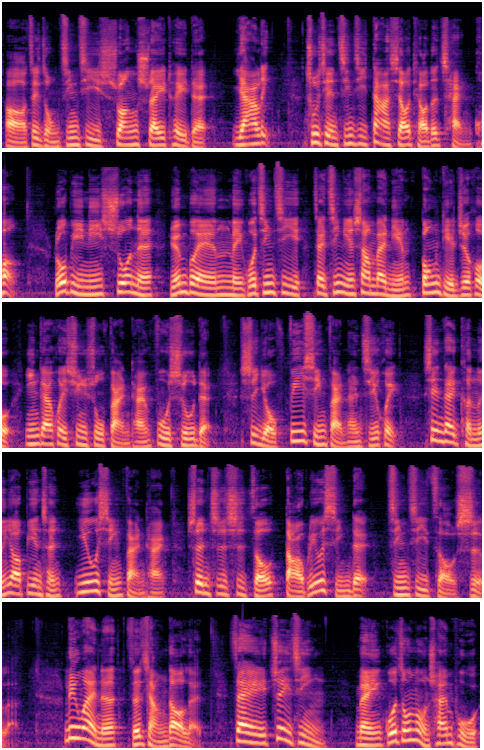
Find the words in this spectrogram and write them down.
啊这种经济双衰退的压力，出现经济大萧条的惨况。罗比尼说呢，原本美国经济在今年上半年崩跌之后，应该会迅速反弹复苏的，是有飞型反弹机会。现在可能要变成 U 型反弹，甚至是走 W 型的经济走势了。另外呢，则讲到了，在最近，美国总统川普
